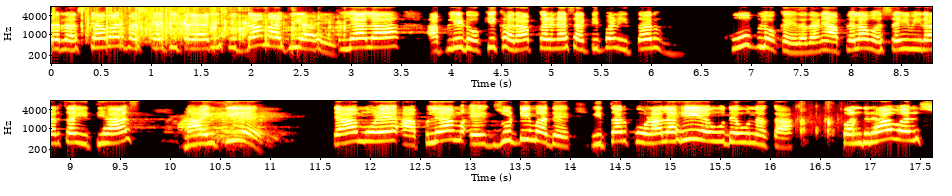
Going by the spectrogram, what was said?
तर रस्त्यावर बसण्याची तयारी सुद्धा माझी आहे. आपल्याला आपली डोकी खराब करण्यासाठी पण इतर खूप लोक येतात आणि आपल्याला वसई विरारचा इतिहास माहिती आहे. त्यामुळे आपल्या एकजुटीमध्ये इतर कोणालाही येऊ देऊ नका. पंधरा वर्ष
